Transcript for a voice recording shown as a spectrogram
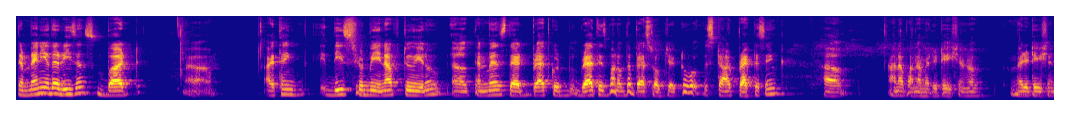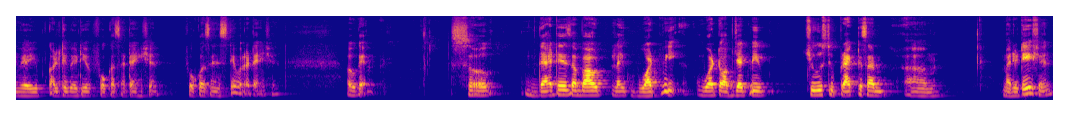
There are many other reasons, but uh, I think these should be enough to you know uh, convince that breath could breath is one of the best object to start practicing. Uh, anapana meditation or meditation where you cultivate your focus attention focus and stable attention okay so that is about like what we what object we choose to practice our um, meditation.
